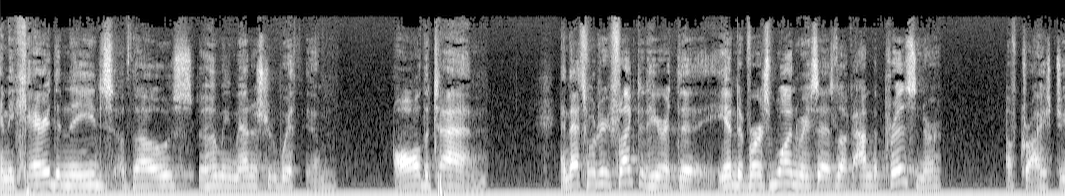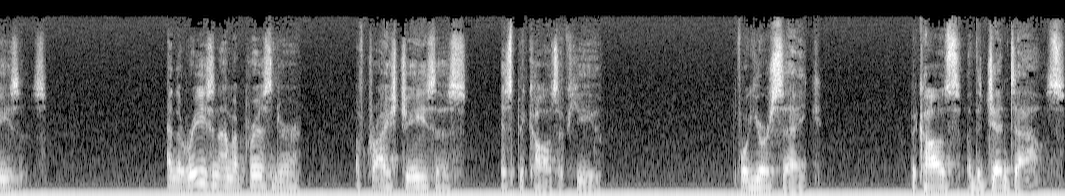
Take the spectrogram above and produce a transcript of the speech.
and he carried the needs of those to whom he ministered with him all the time. And that's what reflected here at the end of verse 1, where he says, Look, I'm the prisoner of Christ Jesus. And the reason I'm a prisoner of Christ Jesus is because of you, for your sake, because of the Gentiles.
